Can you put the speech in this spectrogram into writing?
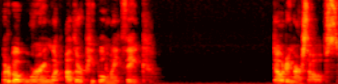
What about worrying what other people might think? Doubting ourselves?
